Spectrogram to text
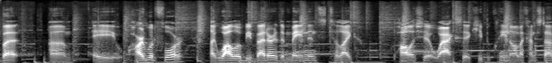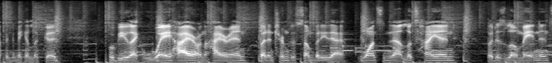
But um, a hardwood floor, like while it would be better, the maintenance to like polish it, wax it, keep it clean, all that kind of stuff, and to make it look good will be like way higher on the higher end. But in terms of somebody that wants something that looks high end, but is low maintenance,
